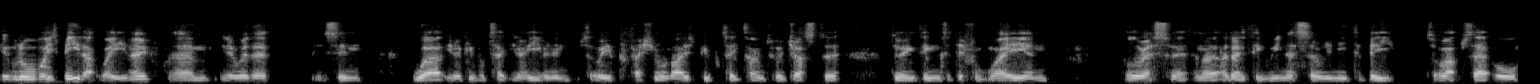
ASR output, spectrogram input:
it will always be that way. You know, um, you know whether it's in work, you know, people take, you know, even in sort of your professional lives, people take time to adjust to doing things a different way and all the rest of it. And I, I don't think we necessarily need to be sort of upset or,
